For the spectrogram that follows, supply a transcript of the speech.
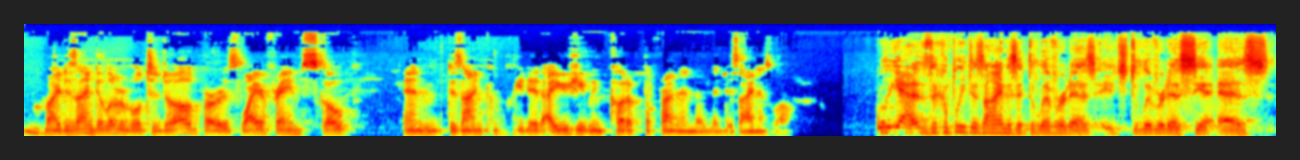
My design deliverable to developers, wireframe, scope, and design completed. I usually even code up the front end of the design as well. Well, yeah, the complete design is it delivered as it's delivered as C- as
